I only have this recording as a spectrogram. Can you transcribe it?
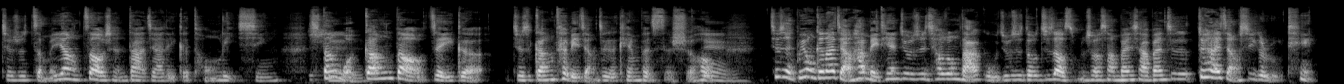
就是怎么样造成大家的一个同理心。当我刚到这一个，就是刚刚特别讲这个 campus 的时候，就是不用跟他讲，他每天就是敲钟打鼓，就是都知道什么时候上班下班，就是对他来讲是一个 routine。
